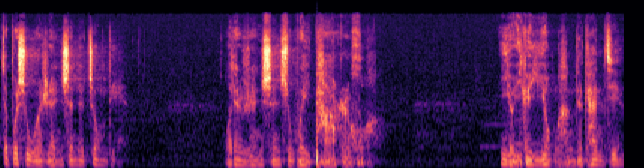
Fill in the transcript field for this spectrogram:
这不是我人生的重点，我的人生是为他而活。你有一个永恒的看见，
